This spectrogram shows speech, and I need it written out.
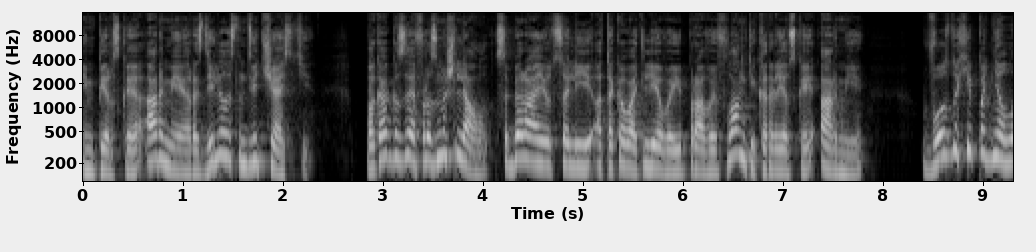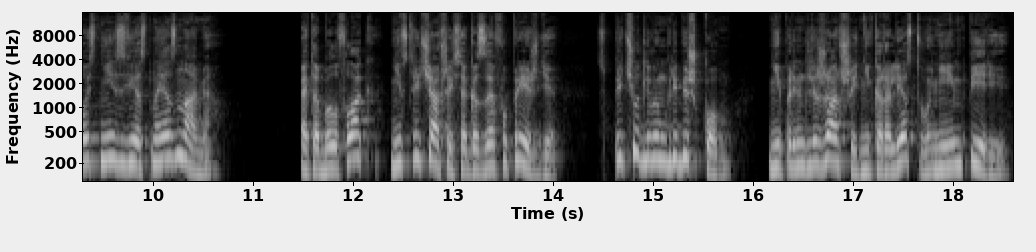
Имперская армия разделилась на две части. Пока Газев размышлял, собираются ли атаковать левые и правые фланги королевской армии – в воздухе поднялось неизвестное знамя. Это был флаг, не встречавшийся Газефу прежде, с причудливым гребешком, не принадлежавший ни королевству, ни империи.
